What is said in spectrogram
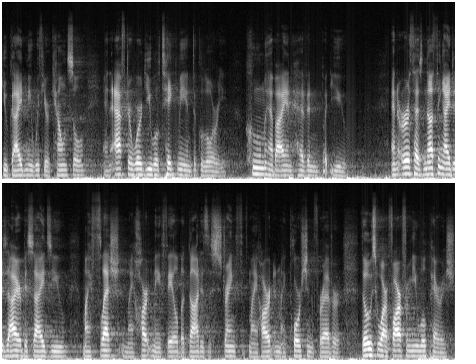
you guide me with your counsel, and afterward you will take me into glory. Whom have I in heaven but you? and earth has nothing I desire besides you. My flesh and my heart may fail, but God is the strength of my heart and my portion forever. Those who are far from you will perish.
